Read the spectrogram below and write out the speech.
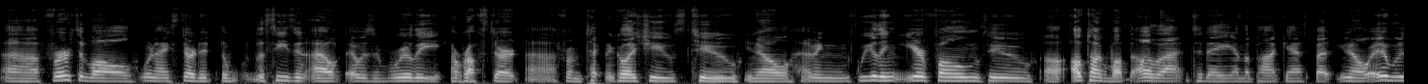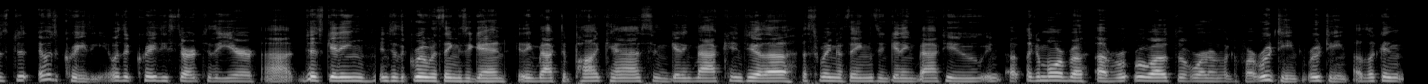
Uh, first of all, when I started the, the season out, it was really a rough start. Uh, from technical issues to, you know, having squealing earphones to, uh, I'll talk about all of that today on the podcast. But, you know, it was just, it was crazy. It was a crazy start to the year. Uh, just getting into the groove of things again, getting back to podcasts and getting back into the, the swing of things and getting back to in, uh, like a more of a, a, what's the word I'm looking for? Routine. Routine. I was looking,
